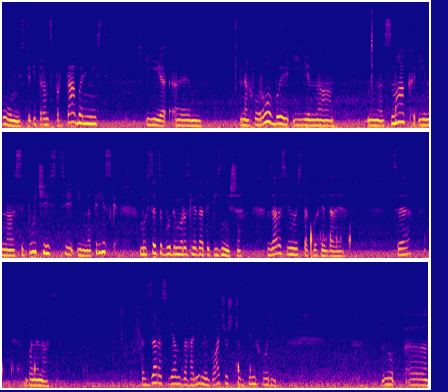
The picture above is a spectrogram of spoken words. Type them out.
повністю і транспортабельність, і ем, на хвороби, і на смак, і на сипучість, і на тріск. Ми все це будемо розглядати пізніше. Зараз він ось так виглядає. Це бананас. Зараз я взагалі не бачу, щоб він хворів. Ну, е-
